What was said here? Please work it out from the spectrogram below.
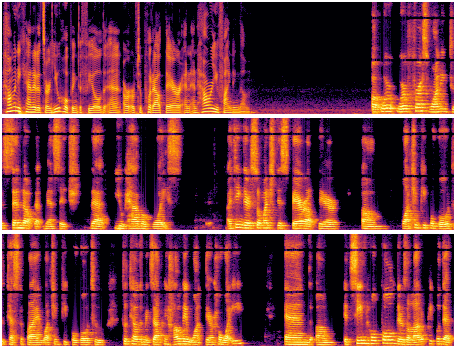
How many candidates are you hoping to field and or, or to put out there, and, and how are you finding them? Uh, we're we're first wanting to send out that message that you have a voice I think there's so much despair out there. Um, watching people go to testify, watching people go to to tell them exactly how they want their Hawaii, and um, it seemed hopeful. There's a lot of people that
